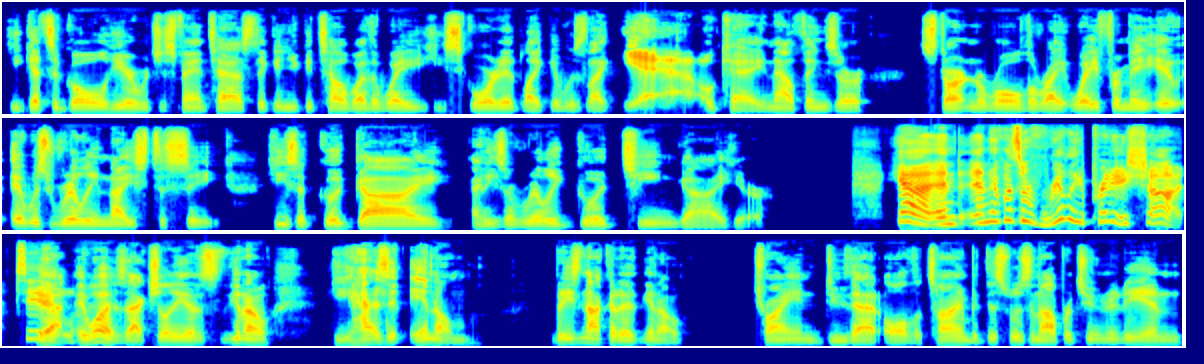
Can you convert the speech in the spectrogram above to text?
He gets a goal here, which is fantastic, and you could tell by the way he scored it, like it was like, yeah, okay, now things are starting to roll the right way for me. It it was really nice to see. He's a good guy, and he's a really good team guy here. Yeah, and and it was a really pretty shot too. Yeah, it was actually. It was, you know, he has it in him, but he's not going to, you know, try and do that all the time. But this was an opportunity, and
